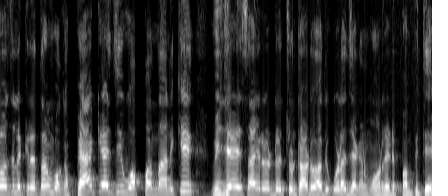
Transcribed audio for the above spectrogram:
రోజుల క్రితం ఒక ప్యాకేజీ ఒప్పందానికి విజయసాయి రెడ్డి వచ్చి ఉంటాడు. అది కూడా జగన్మోహన్ రెడ్డి పంపితే.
